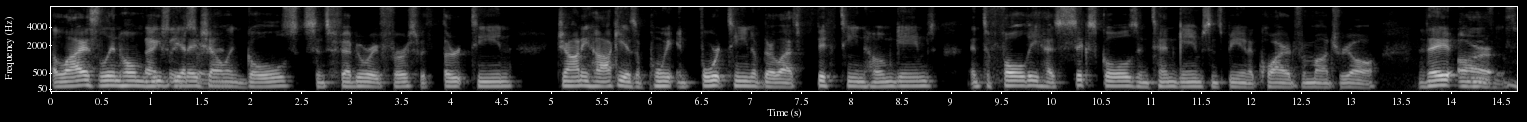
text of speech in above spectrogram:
Elias Lindholm leads the NHL in goals since February 1st with 13. Johnny Hockey has a point in 14 of their last 15 home games. And Toffoli has six goals in 10 games since being acquired from Montreal. They are Jesus.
